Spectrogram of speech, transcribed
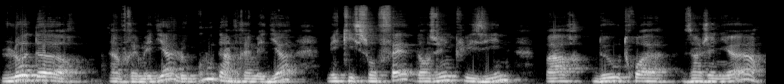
l'odeur d'un vrai média, le goût d'un vrai média, mais qui sont faits dans une cuisine par deux ou trois ingénieurs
